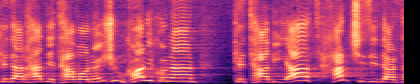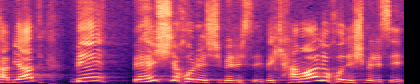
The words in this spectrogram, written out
که در حد تواناییشون کاری کنن که طبیعت هر چیزی در طبیعت به بهشت خودش برسه به کمال خودش برسه.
